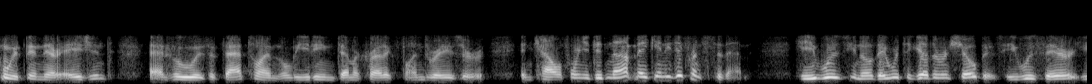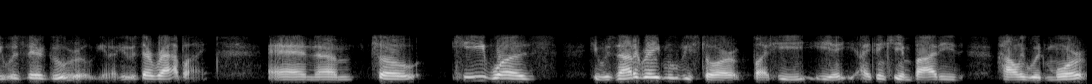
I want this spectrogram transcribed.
who had been their agent and who was at that time the leading Democratic fundraiser in California. Did not make any difference to them he was, you know, they were together in showbiz. He was their he was their guru, you know, he was their rabbi. And um so he was he was not a great movie star, but he, he I think he embodied Hollywood more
